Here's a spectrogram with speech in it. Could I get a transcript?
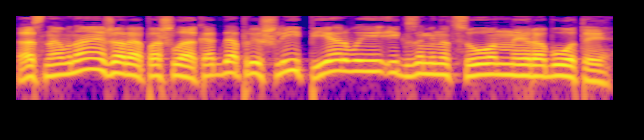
Основная жара пошла, когда пришли первые экзаменационные работы.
